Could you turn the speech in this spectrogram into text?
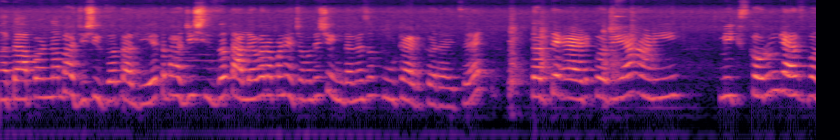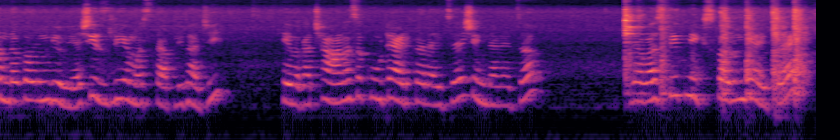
आता आपण ना भाजी शिजत आली आहे. तर भाजी शिजत आल्यावर आपण ह्याच्यामध्ये शेंगदाण्याचं कूट ॲड करायचं आहे. तर ते ॲड करूया आणि मिक्स करून गॅस बंद करून घेऊया. शिजली आहे मस्त आपली भाजी. हे बघा छान असं कूट ॲड करायचं आहे शेंगदाण्याचं. व्यवस्थित मिक्स करून घ्यायचं आहे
